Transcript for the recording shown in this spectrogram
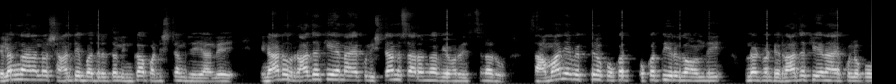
తెలంగాణలో శాంతి భద్రతలు ఇంకా పటిష్టం చేయాలి. ఈనాడు రాజకీయ నాయకులు ఇష్టానుసారంగా వ్యవహరిస్తున్నారు. సామాన్య వ్యక్తులకు ఒక ఒక తీరుగా ఉంది. ఉన్నటువంటి రాజకీయ నాయకులకు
